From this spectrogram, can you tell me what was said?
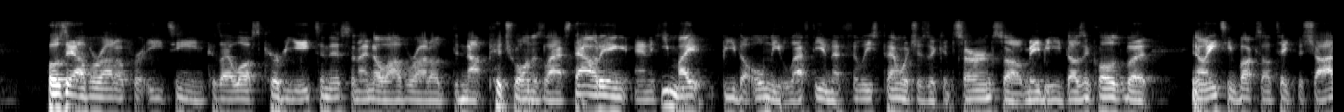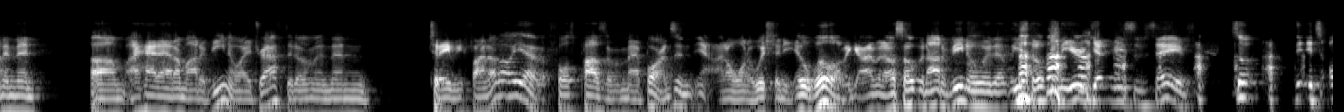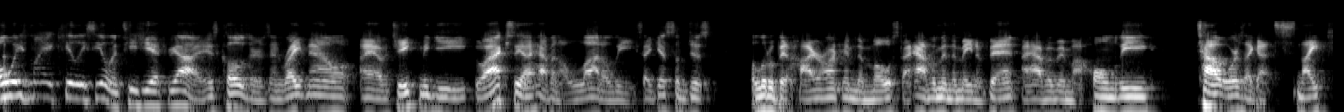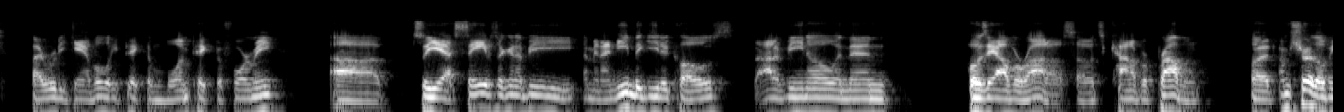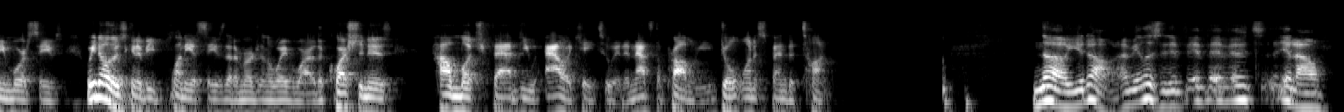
Jose Alvarado for 18 because I lost Kirby Yates in this. And I know Alvarado did not pitch well in his last outing. And he might be the only lefty in that Phillies pen, which is a concern. So maybe he doesn't close. But, you know, 18 bucks, I'll take the shot. And then um, I had Adam Ottavino. I drafted him. And then today we find out, oh yeah, a false positive of Matt Barnes, and yeah, I don't want to wish any ill will on the guy, but I was hoping Ottavino would at least open the year and get me some saves. So it's always my Achilles heel in TGFBI is closers, and right now I have Jake McGee, who actually I have in a lot of leagues. I guess I'm just a little bit higher on him than most. I have him in the main event. I have him in my home league. Tout Wars, I got sniped by Rudy Gamble. He picked him one pick before me. Uh, so yeah, saves are gonna be. I mean, I need McGee to close. Ottavino and then Jose Alvarado. So it's kind of a problem. But I'm sure there'll be more saves. We know there's going to be plenty of saves that emerge on the waiver wire. The question is, how much fab do you allocate to it? And that's the problem. You don't want to spend a ton. No, you don't. I mean, listen, if if, if it's you know,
